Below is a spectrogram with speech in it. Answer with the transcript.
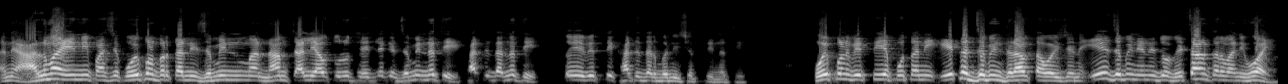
અને હાલમાં એની પાસે કોઈ પણ પ્રકારની જમીનમાં નામ ચાલી આવતું નથી, એટલે કે જમીન નથી, ખાતેદાર નથી, તો એ વ્યક્તિ ખાતેદાર બની શકતી નથી. કોઈ પણ વ્યક્તિએ પોતાની એક જ જમીન ધરાવતા હોય છે અને એ જમીન એને જો વેચાણ કરવાની હોય,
